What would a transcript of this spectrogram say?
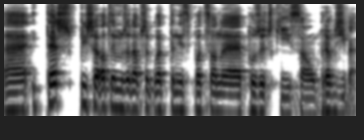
E, I też pisze o tym, że na przykład te niespłacone pożyczki są prawdziwe.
